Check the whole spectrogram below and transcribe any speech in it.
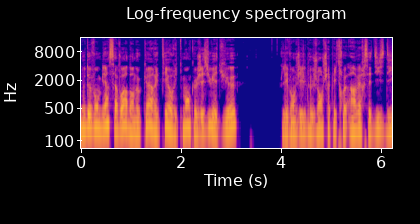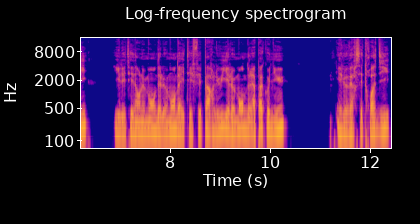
Nous devons bien savoir dans nos cœurs et théoriquement que Jésus est Dieu. L'évangile de Jean chapitre 1 verset 10 dit Il était dans le monde et le monde a été fait par lui et le monde ne l'a pas connu. Et le verset 3 dit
